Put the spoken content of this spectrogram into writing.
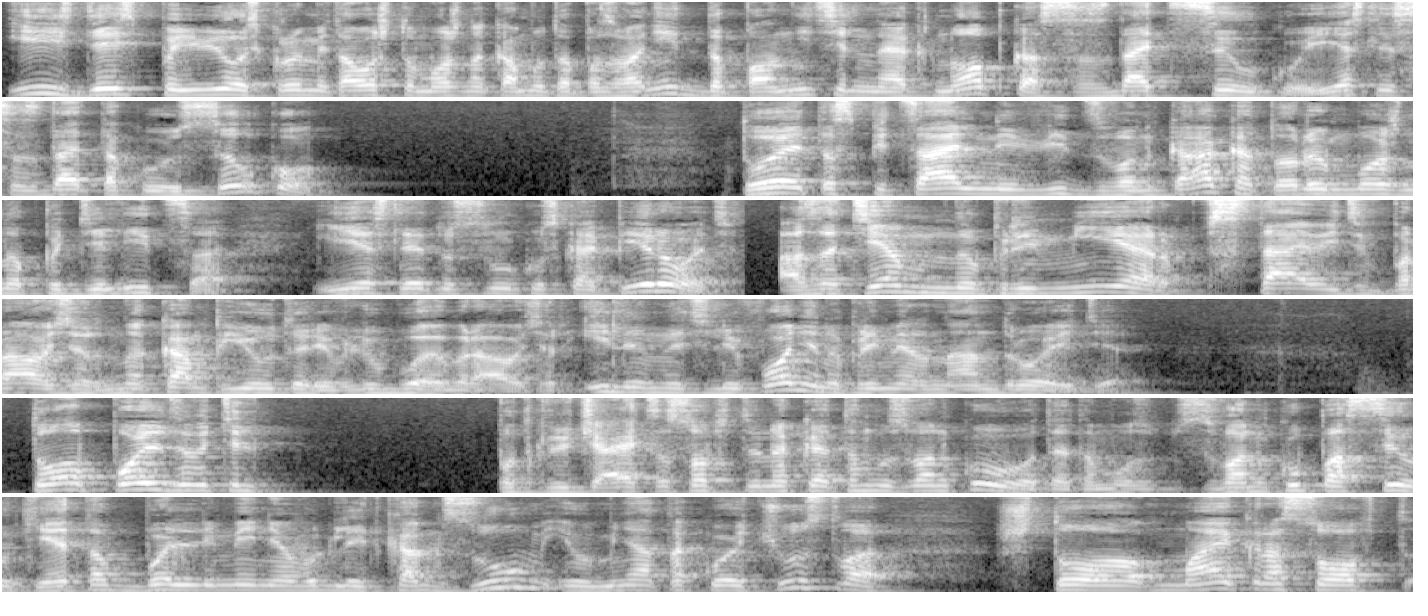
И здесь появилась, кроме того, что можно кому-то позвонить, дополнительная кнопка «Создать ссылку». И если создать такую ссылку, то это специальный вид звонка, которым можно поделиться. И если эту ссылку скопировать, а затем, например, вставить в браузер на компьютере, в любой браузер, или на телефоне, например, на андроиде, то пользователь подключается, собственно, к этому звонку, вот этому звонку по ссылке. Это более-менее выглядит как Zoom, и у меня такое чувство, что Microsoft,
